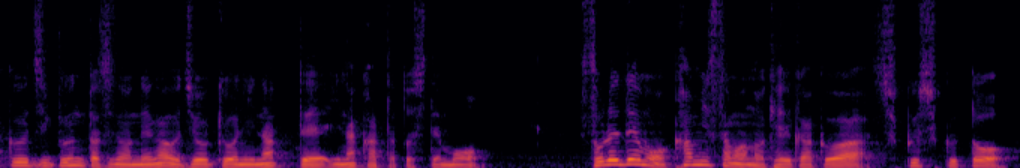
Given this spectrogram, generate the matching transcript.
く自分たちの願う状況になっていなかったとしても、それでも神様の計画は粛々と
